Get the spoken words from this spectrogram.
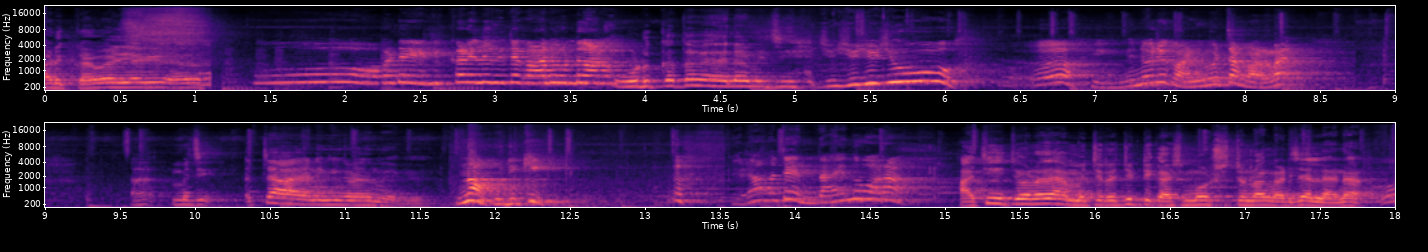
അടുക്കള വഴിയാ കാൽ കൊണ്ട് കാണും. ഒടുക്കത്തെ വേദന അമ്മച്ചി അയ്യോ ഇങ്ങനെ ഒരു കഴിവിട്ട വള്ള മിജി അമ്മച്ചി ചായ ആണെങ്കിൽ നിന്നേക്ക് എന്നാ കുടിക്കി. എടാ മറ്റേ എന്തായെന്ന് പറ. ആ ചേച്ചി പറഞ്ഞത് അമ്മച്ചിയുടെ ചിട്ടിക്കാശ് മോഷിച്ചുകൊണ്ട് അങ്ങാടി ചെല്ലാനാ? ഓ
